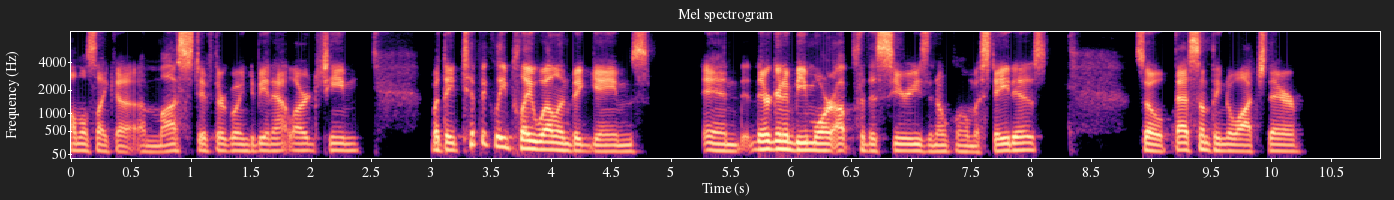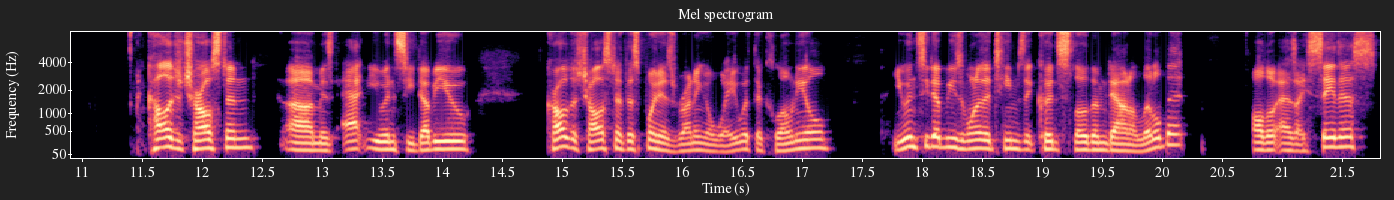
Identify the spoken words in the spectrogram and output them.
almost like a, a must if they're going to be an at-large team. But they typically play well in big games, and they're going to be more up for this series than Oklahoma State is. So that's something to watch there. College of Charleston um, is at UNCW. College of Charleston at this point is running away with the Colonial. UNCW is one of the teams that could slow them down a little bit. Although, as I say this,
